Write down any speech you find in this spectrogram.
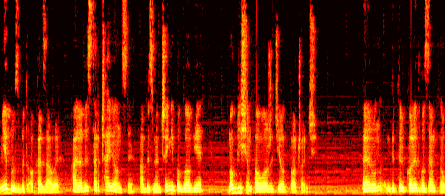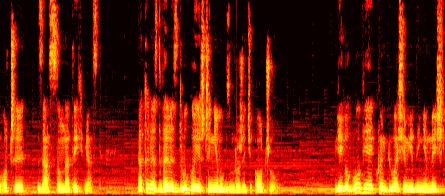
nie był zbyt okazały, ale wystarczający, aby zmęczeni bogowie mogli się położyć i odpocząć. Perun, gdy tylko ledwo zamknął oczy, zasnął natychmiast. Natomiast Weles długo jeszcze nie mógł zmrożyć oczu. W jego głowie kłębiła się jedynie myśl,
